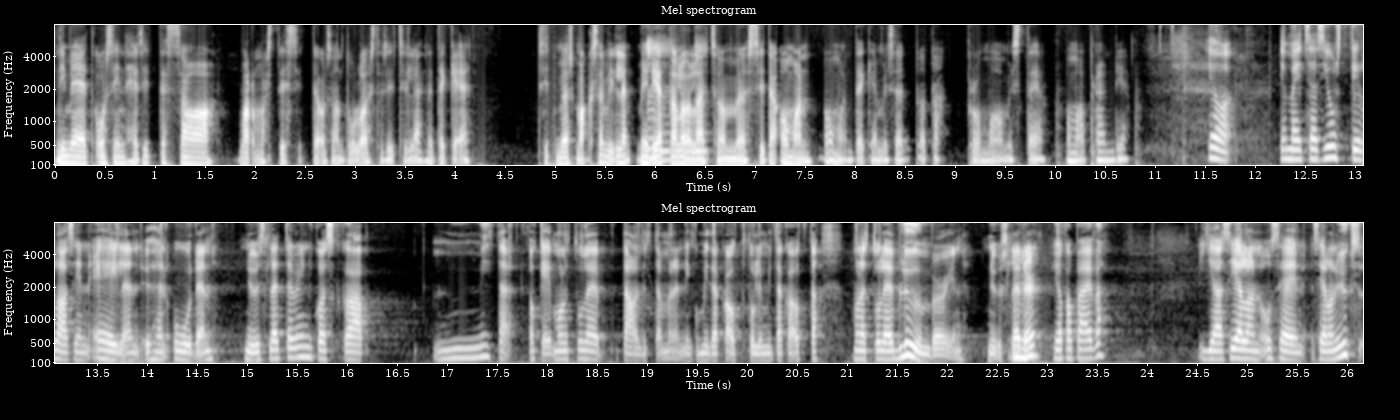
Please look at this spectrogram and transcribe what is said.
nimeä, että osin he sitten saa varmasti sitten osan tuloista sit sillä, että ne tekee sit myös maksaville mediataloilla, mm, että se on myös sitä oman, oman tekemisen tota, promoomista ja omaa brändiä. Joo, ja mä itse asiassa just tilasin eilen yhden uuden newsletterin, koska mitä, okei, okay, mulle tulee, tää on nyt tämmönen, niin mitä kautta tuli, mitä kautta, mulle tulee Bloombergin newsletter mm. joka päivä. Ja siellä on usein, siellä on yksi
